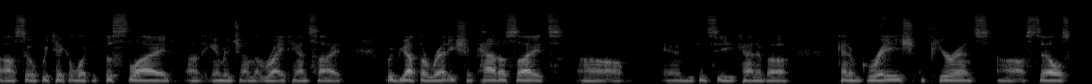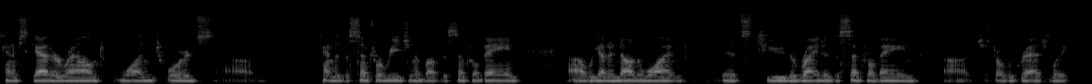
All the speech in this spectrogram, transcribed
Uh, so if we take a look at this slide, uh, the image on the right-hand side, we've got the reddish hepatocytes, and you can see kind of a kind of grayish appearance, uh, cells kind of scattered around, one towards um, kind of the central region above the central vein. Uh, we got another one that's to the right of the central vein, uh, just over gradually,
